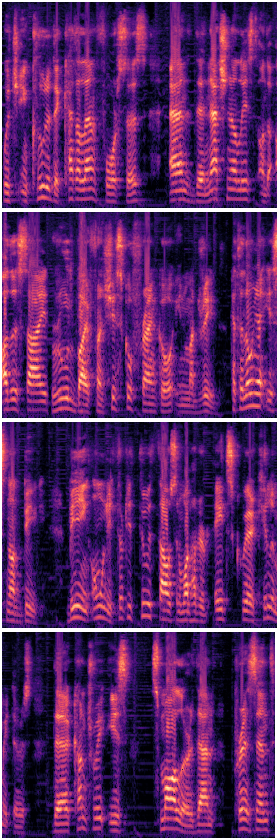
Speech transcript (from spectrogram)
which included the Catalan forces, and the nationalists on the other side, ruled by Francisco Franco in Madrid. Catalonia is not big. Being only 32,108 square kilometers, the country is smaller than present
